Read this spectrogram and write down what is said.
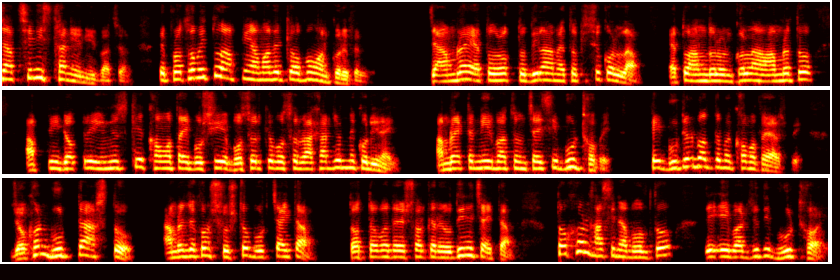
চাচ্ছেন স্থানীয় নির্বাচন। তো প্রথমেই তো আপনি আমাদেরকে অপমান করে ফেলবেন যে আমরা এত রক্ত দিলাম, এত কিছু করলাম, এত আন্দোলন করলাম, আমরা তো আপনি ডক্টর ইউনুসকে ক্ষমতায় বসিয়ে বছরকে বছর রাখার জন্য করি নাই। আমরা একটা নির্বাচন চাইছি বুট হবে। সেই বুটের মাধ্যমে ক্ষমতায় আসবে। যখন বুটটা আসতো, আমরা যখন সুষ্ঠু বুট চাইতাম, তত্ত্বাবধায়ক সরকারের অধীনে চাইতাম, তখন হাসিনা বলতো যে, এবার যদি ভোট হয়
